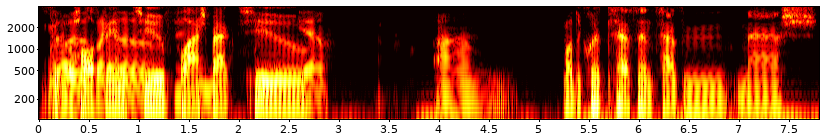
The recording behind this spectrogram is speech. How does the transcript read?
So Hall of like Fame a two, Flashback two. yeah Um, well, the quintessence has Mash.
